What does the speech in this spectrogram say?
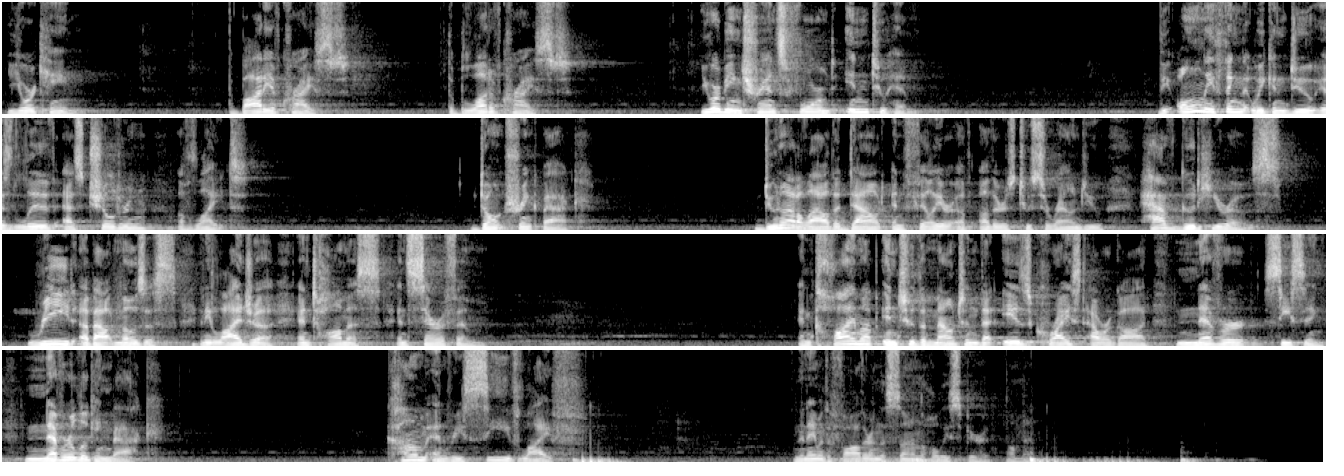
your King, the body of Christ, the blood of Christ. You are being transformed into Him. The only thing that we can do is live as children of light. Don't shrink back. Do not allow the doubt and failure of others to surround you. Have good heroes. Read about Moses and Elijah and Thomas and Seraphim and climb up into the mountain that is Christ our God, never ceasing, never looking back. Come and receive life. In the name of the Father, and the Son, and the Holy Spirit. Amen.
